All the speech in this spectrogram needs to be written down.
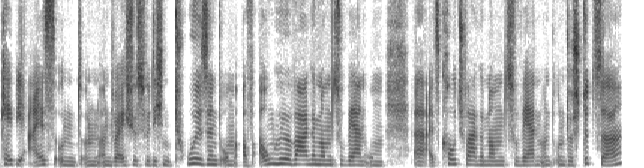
KPIs und, und, und Ratios für dich ein Tool sind, um auf Augenhöhe wahrgenommen zu werden, um äh, als Coach wahrgenommen wahrgenommen zu werden und Unterstützer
